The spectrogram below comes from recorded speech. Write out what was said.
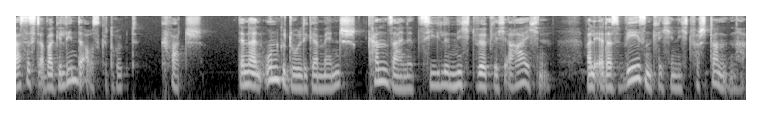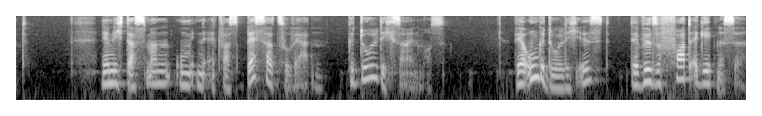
Das ist aber gelinde ausgedrückt Quatsch. Denn ein ungeduldiger Mensch kann seine Ziele nicht wirklich erreichen, weil er das Wesentliche nicht verstanden hat. Nämlich, dass man, um in etwas besser zu werden, geduldig sein muss. Wer ungeduldig ist, der will sofort Ergebnisse,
